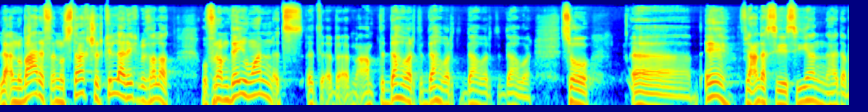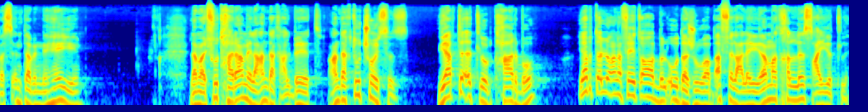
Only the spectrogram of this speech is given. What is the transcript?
لأنه بعرف إنه structure كلها راكبه غلط و from day 1 عم تتدهور تتدهور تتدهور تتدهور. so so, آه إيه في عندك سياسيا هذا بس أنت بالنهاية لما يفوت حرامي لعندك على البيت عندك two choices يا بتقتله بتحاربه يا بتقول له أنا فايت أقعد بالأوضة جوا بقفل علي لما تخلص عيط لي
